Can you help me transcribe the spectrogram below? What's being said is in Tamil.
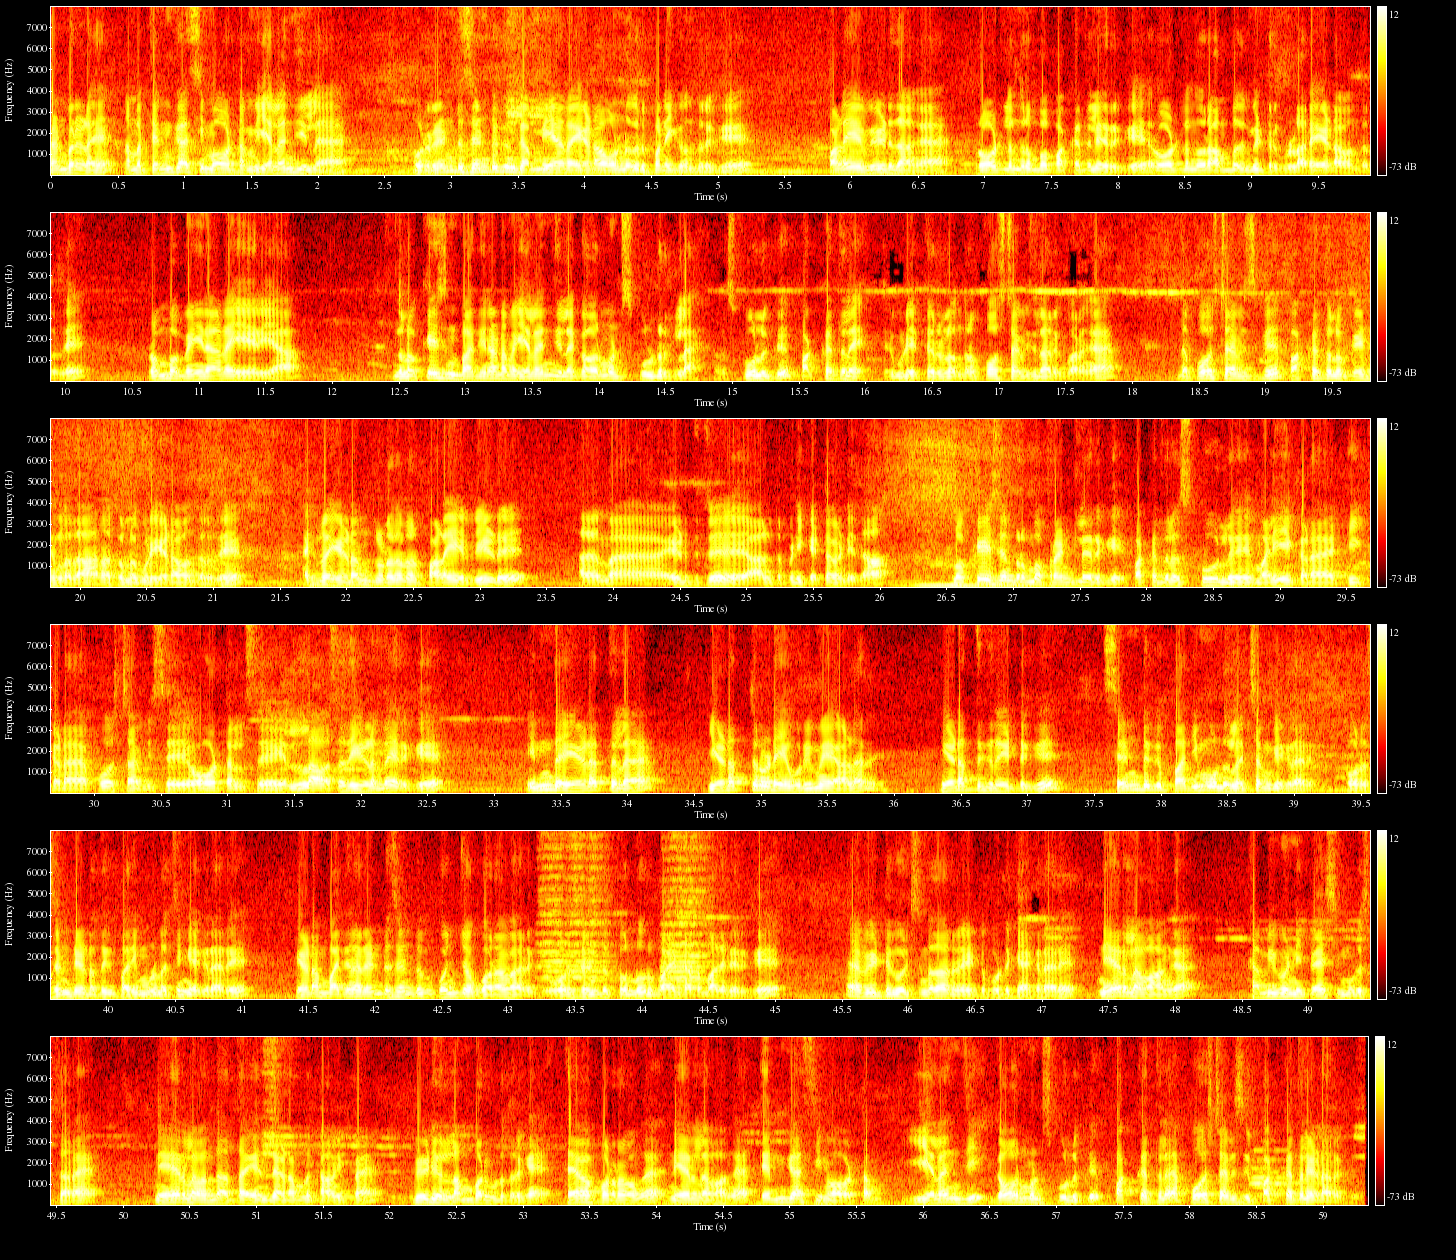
நண்பர்களே நம்ம தென்காசி மாவட்டம் இளஞ்சியில் ஒரு ரெண்டு சென்ட்டுக்கும் கம்மியான இடம் ஒன்று விற்பனைக்கு வந்திருக்கு. பழைய வீடு தாங்க. ரோட்லேருந்து ரொம்ப பக்கத்துலேயே இருக்குது ரோட்லேருந்து ஒரு ஐம்பது மீட்டருக்குள்ளாரே இடம் வந்துடுது ரொம்ப மெயினான ஏரியா. இந்த லொக்கேஷன் பார்த்தீங்கன்னா நம்ம இளஞ்சியில் கவர்மெண்ட் ஸ்கூல் இருக்குல்ல அந்த ஸ்கூலுக்கு பக்கத்தில் இருக்கக்கூடிய தெருவில் வந்துடும் போஸ்ட் ஆஃபீஸ்லாம் இருக்கு பாருங்க. இந்த போஸ்ட் ஆஃபீஸுக்கு பக்கத்து லொக்கேஷனில் தான் நான் சொல்லக்கூடிய இடம் வந்துடுது ஆக்சுவலாக இடம் சொல்கிறது ஒரு பழைய வீடு. அதை நம்ம எடுத்துகிட்டு ஆல்டர் பண்ணி கட்ட வேண்டியதான் லொக்கேஷன் ரொம்ப ஃப்ரண்ட்டில் இருக்குது பக்கத்தில் ஸ்கூலு மளிகை கடை டீ கடை போஸ்ட் ஆஃபீஸு ஹோட்டல்ஸு எல்லா வசதிகளுமே இருக்குது இந்த இடத்துல இடத்தினுடைய உரிமையாளர் இடத்துக்கு ரேட்டுக்கு சென்ட்டுக்கு பதிமூணு லட்சம் கேட்குறாரு ஒரு சென்ட் இடத்துக்கு பதிமூணு லட்சம் கேட்குறாரு இடம் பார்த்தீங்கன்னா ரெண்டு சென்ட்டுக்கு கொஞ்சம் குறைவாக இருக்குது ஒரு சென்ட்டு தொண்ணூறு பாயிண்ட் அந்த மாதிரி இருக்குது வீட்டுக்கு ஒரு சின்னதாக ஒரு ரேட்டு போட்டு கேட்குறாரு நேரில் வாங்க கம்மி பண்ணி பேசி முடிச்சு தரேன். நேரில் வந்தால் தான் எந்த இடம்னு காமிப்பேன். வீடியோ நம்பர் கொடுத்துருக்கேன். தேவைப்படுறவங்க நேரில் வாங்க. தென்காசி மாவட்டம் இளஞ்சி கவர்மெண்ட் ஸ்கூலுக்கு பக்கத்தில் போஸ்ட் ஆஃபீஸுக்கு பக்கத்தில் இடம் இருக்குது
